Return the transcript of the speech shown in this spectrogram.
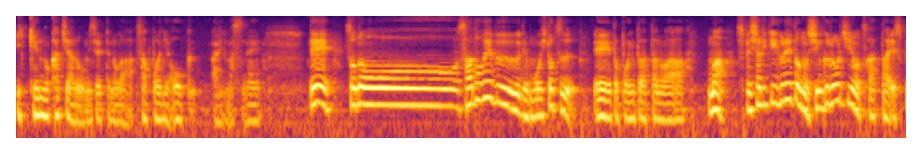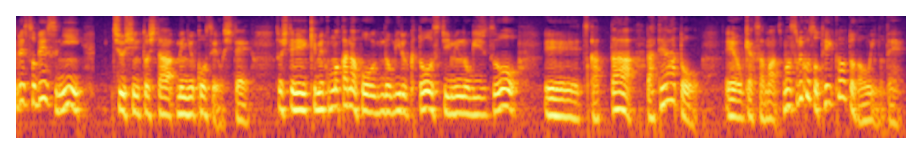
一見の価値あるお店っていうのが札幌には多くありますね。でそのサードウェブでもう一つ、えーとポイントあったのはまあ、スペシャリティグレードのシングルオリジンを使ったエスプレッソベースに中心としたメニュー構成をしてそしてきめ細かなフォームドミルクとスチーミングの技術を、えー、使ったラテアートを、えー、お客様、まあ、それこそテイクアウトが多いので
